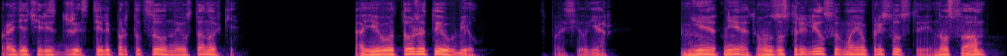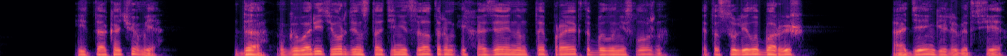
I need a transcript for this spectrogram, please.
пройдя через джиз телепортационные установки. «А его тоже ты убил?» — спросил Яр. «Нет, нет, он застрелился в моем присутствии, но сам». «Итак, о чем я?» «Да, уговорить Орден стать инициатором и хозяином Т-проекта было несложно. Это сулило барыш. А деньги любят все.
